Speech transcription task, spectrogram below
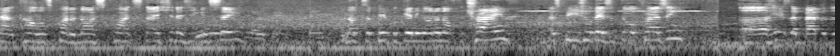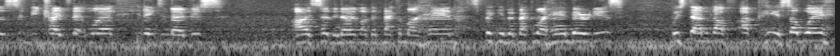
Mount Colah's quite a nice, quiet station, as you can see. Lots of people getting on and off the train. As per usual, there's a door closing. Uh, here's the map of the Sydney Trains Network. You need to know this. I certainly know it like the back of my hand. Speaking of the back of my hand, there it is. We started off up here somewhere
